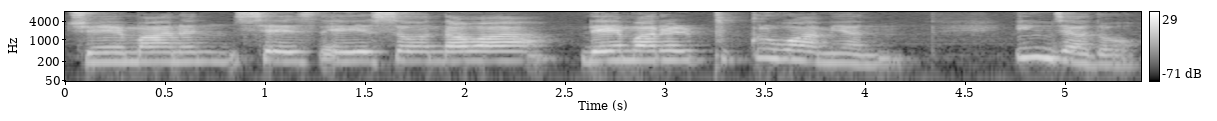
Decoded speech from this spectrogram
죄 많은 세대에서 나와 내 말을 부끄러워하면 인자도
